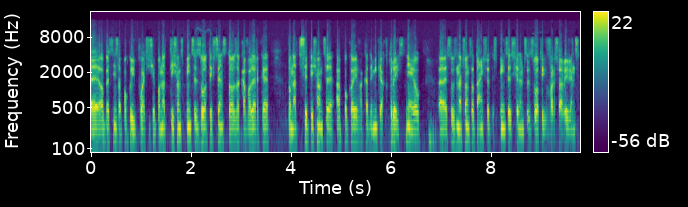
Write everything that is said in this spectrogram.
E, obecnie za pokój płaci się ponad 1500 zł, często za kawalerkę ponad 3000, a pokoje w akademikach, które istnieją, e, są znacząco tańsze, to jest 500-700 zł w Warszawie, więc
